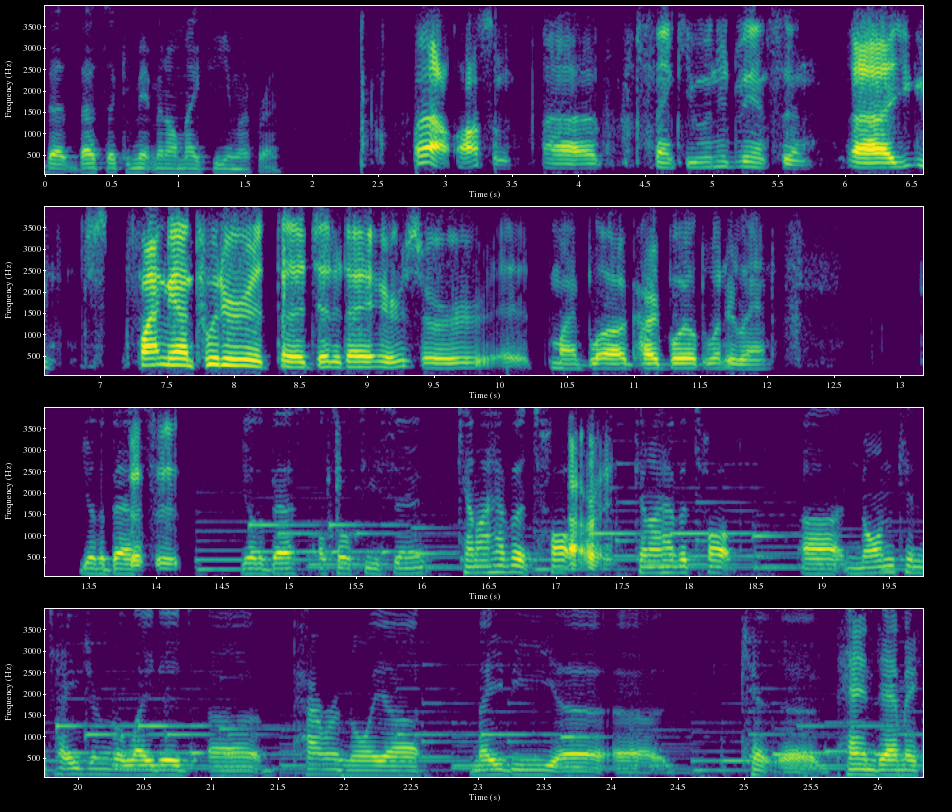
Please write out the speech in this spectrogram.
that that's a commitment I'll make to you, my friend. Wow, awesome! Uh, thank you in advance. Then uh, you can just find me on Twitter at uh, Jedidiah Ayres or at my blog Hardboiled Wonderland. You're the best. That's it. You're the best. I'll talk to you soon. Can I have a top? All right. Can I have a top uh, non-contagion related uh, paranoia, maybe uh, uh, ca- pandemic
